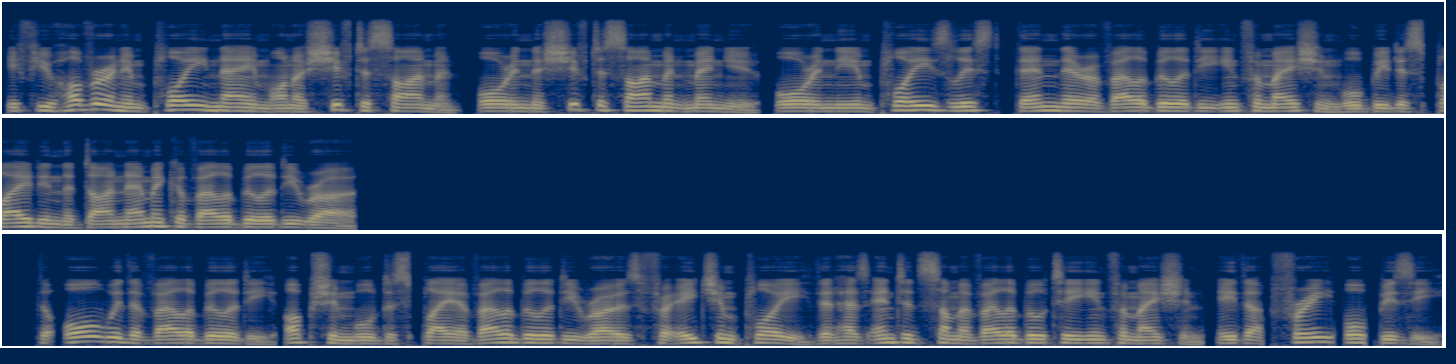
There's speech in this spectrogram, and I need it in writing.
If you hover an employee name on a shift assignment, or in the shift assignment menu, or in the employees list, then their availability information will be displayed in the Dynamic Availability row. The All with Availability option will display availability rows for each employee that has entered some availability information, either free or busy.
